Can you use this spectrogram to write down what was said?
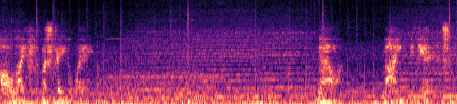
all life must fade away. Now, mine begins.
